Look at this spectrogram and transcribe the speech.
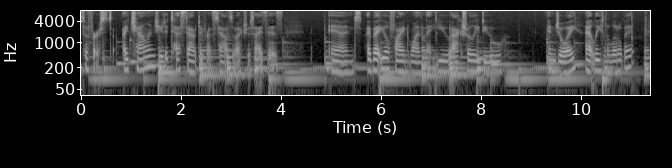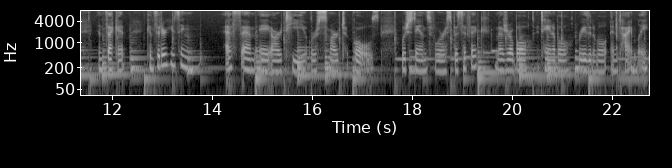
So, first, I challenge you to test out different styles of exercises, and I bet you'll find one that you actually do enjoy at least a little bit. And second, consider using SMART or SMART goals, which stands for specific, measurable, attainable, reasonable, and timely.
